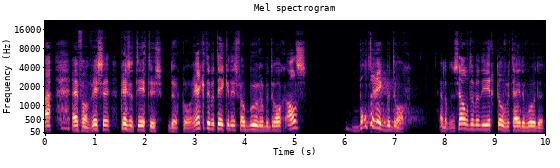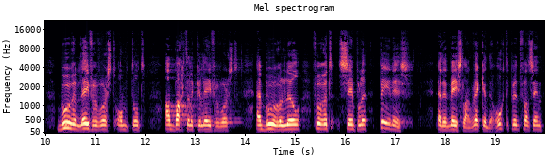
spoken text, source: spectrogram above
en Van Wissen presenteert dus de correcte betekenis van boerenbedrog als botterikbedrog. En op dezelfde manier tovert hij de woorden boerenleverworst om tot ambachtelijke leverworst en boerenlul voor het simpele penis. En het meest langwekkende hoogtepunt van zijn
